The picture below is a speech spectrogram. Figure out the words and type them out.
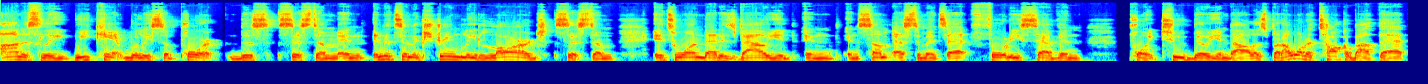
honestly, we can't really support this system. And, and it's an extremely large system. It's one that is valued in, in some estimates at $47.2 billion. But I want to talk about that.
